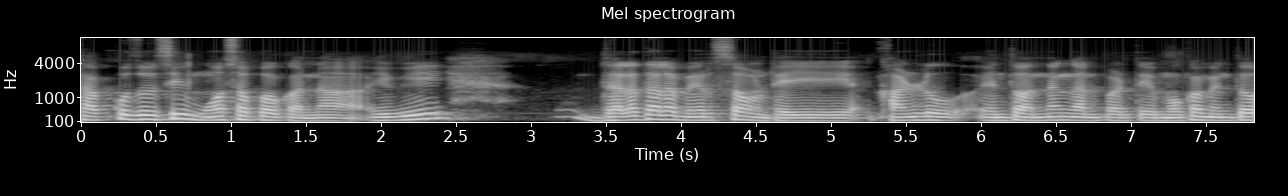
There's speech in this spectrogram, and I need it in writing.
టక్కు చూసి మోసపోకన్నా ఇవి దళదళ మెరుస్తూ ఉంటాయి. కళ్ళు ఎంతో అందంగా కనపడతాయి. ముఖం ఎంతో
